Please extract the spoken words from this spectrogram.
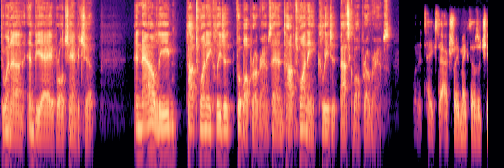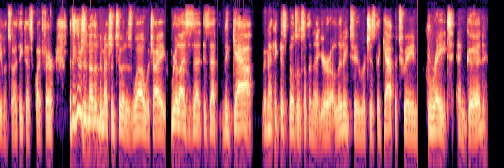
to win a NBA World Championship, and now lead top 20 collegiate football programs and top 20 collegiate basketball programs what it takes to actually make those achievements. So I think that's quite fair. I think there's another dimension to it as well, which I realize is that is that the gap, and I think this builds on something that you're alluding to, which is the gap between great and good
